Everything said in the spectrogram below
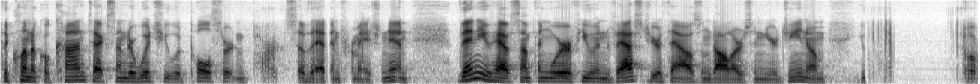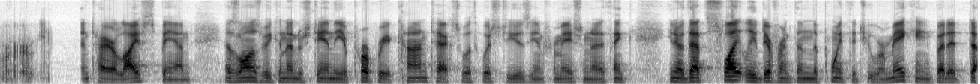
the clinical context under which you would pull certain parts of that information in, then you have something where if you invest your $1,000 in your genome, you over entire lifespan, as long as we can understand the appropriate context with which to use the information. And I think, you know, that's slightly different than the point that you were making, but it does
